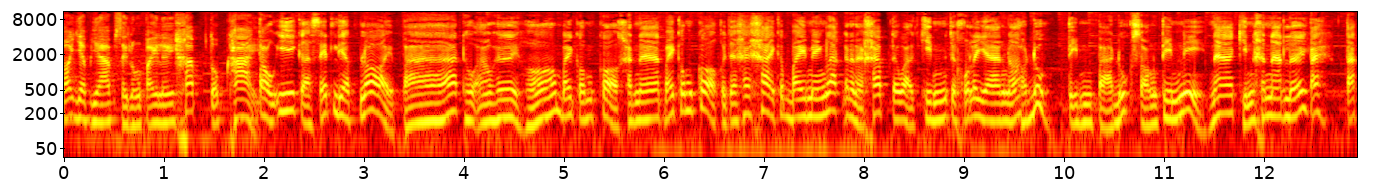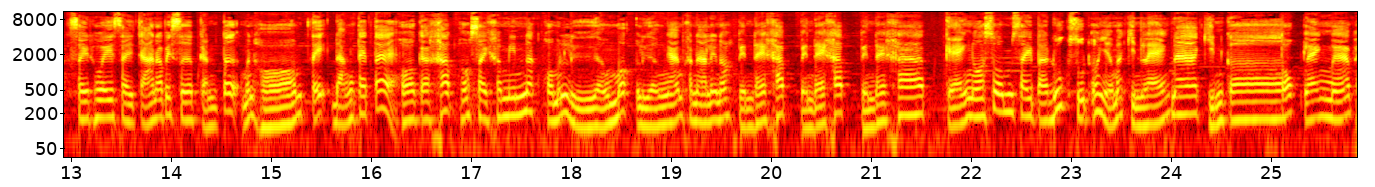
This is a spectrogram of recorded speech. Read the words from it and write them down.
อยๆหยาบๆใส่ลงไปเลยครับ ตบท้ายเต่าอีก็เสร็จเรียบร้อยปาโทเอาเฮ้ยหอมใบกอมก่อขนาดใบกอมก่อก็จะคล้ายๆกับใบแมงลักนั่นนะครับ แต่ว่ากินจะคนละอย่างเนาะดูตินปลาดุกสองตินนี่น่ากินขนาดเลยไปตักใส่ถ้วยใส่จานเอาไปเสิร์ฟกันเตอะมันหอมเตะดังแต่แต่พอกะครับเขาใส่ขมิ้นนักพอมันเหลืองเมาะเหลืองงามขนาดเลยเนาะเป็นได้ครับ เป็นได้ครับเป็นได้ครับ แกงนอส้มใส่ปลาดุกสุดเอาอย่างมากินแรงน่ากินก็ตกแรงมาไผ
